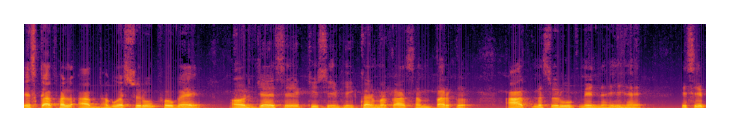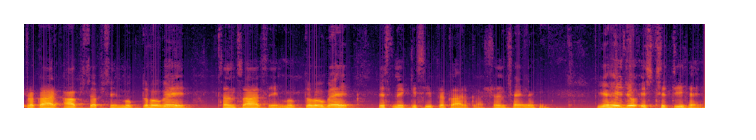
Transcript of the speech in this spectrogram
इसका फल आप भगवत स्वरूप हो गए और जैसे किसी भी कर्म का संपर्क आत्मस्वरूप में नहीं है, इसी प्रकार आप सबसे मुक्त हो गए संसार से मुक्त हो गए, इसमें किसी प्रकार का संशय नहीं। यही जो स्थिति है,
